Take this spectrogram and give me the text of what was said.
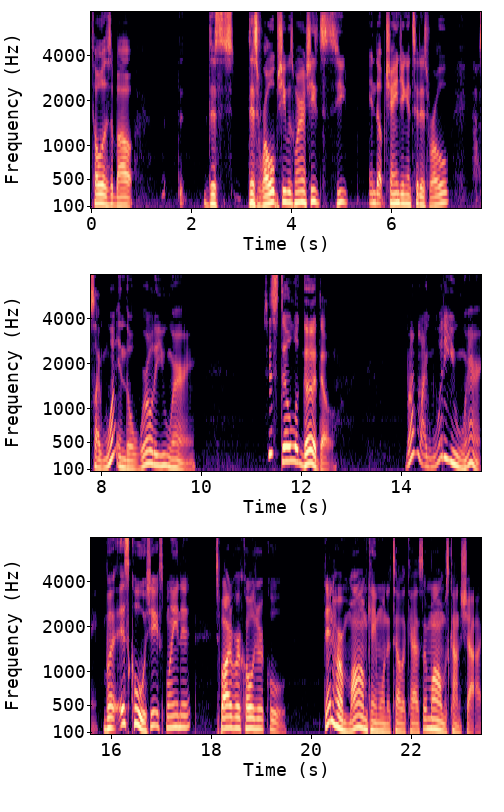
told us about th- this this robe she was wearing. She she ended up changing into this robe. I was like, "What in the world are you wearing?" She still looked good though. But I'm like, what are you wearing? But it's cool. She explained it. It's part of her culture. Cool. Then her mom came on the telecast. Her mom was kind of shy.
